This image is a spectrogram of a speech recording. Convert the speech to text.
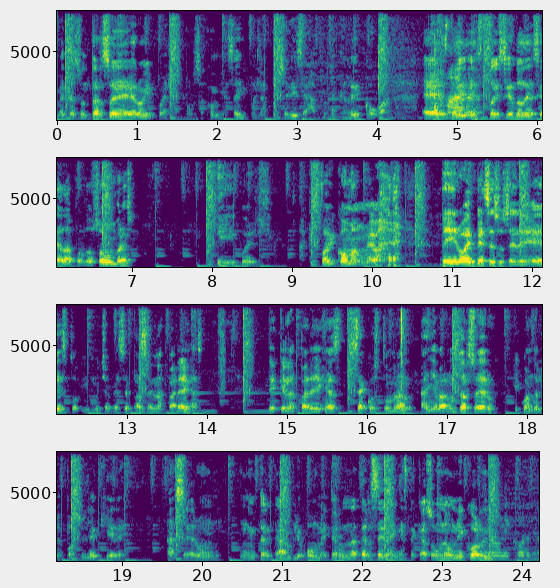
metes un tercero y pues la esposa comienza y pues la esposa dice, ah, puta, qué rico, va. estoy, estoy siendo deseada por dos hombres y pues aquí estoy, cómanme, va. Pero hay veces sucede esto y muchas veces pasa en las parejas, de que las parejas se acostumbran a llevar un tercero y cuando el esposo ya quiere hacer un, intercambio o meter una tercera, en este caso una unicornio, una unicornio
